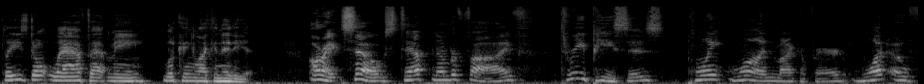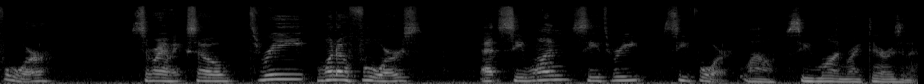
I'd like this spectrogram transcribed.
please don't laugh at me looking like an idiot. All right, so step number five three pieces, 0.1 microfarad, 104 ceramic. So three 104s at C1, C3, C4. Wow, C1 right there, isn't it?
